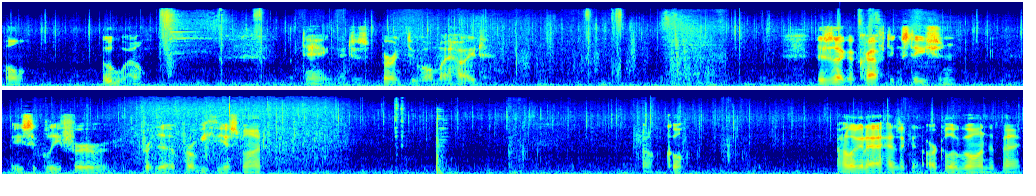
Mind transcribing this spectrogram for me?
Pull. Oh well. Dang, I just burned through all my hide. This is like a crafting station, basically for, for the Prometheus mod. Oh, look at that. It has like an Ark logo on the back.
